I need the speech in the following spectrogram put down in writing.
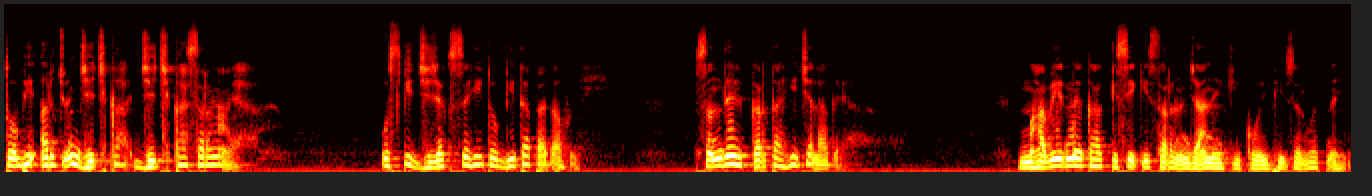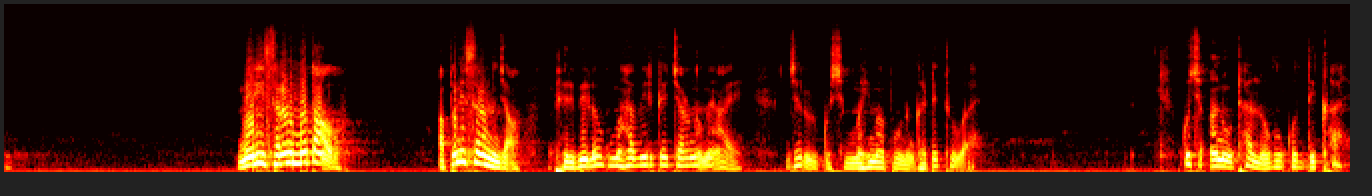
तो भी अर्जुन झिझका झिझका शरण आया। उसकी झिझक से ही तो गीता पैदा हुई। संदेह करता ही चला गया। महावीर ने कहा, किसी की शरण जाने की कोई भी ज़रूरत नहीं। मेरी शरण मत आओ, अपनी शरण जाओ। फिर भी लोग महावीर के चरणों में आए। ज़रूर कुछ महिमापूर्ण घटित हुआ है। कुछ अनूठा लोगों को दिखा है।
